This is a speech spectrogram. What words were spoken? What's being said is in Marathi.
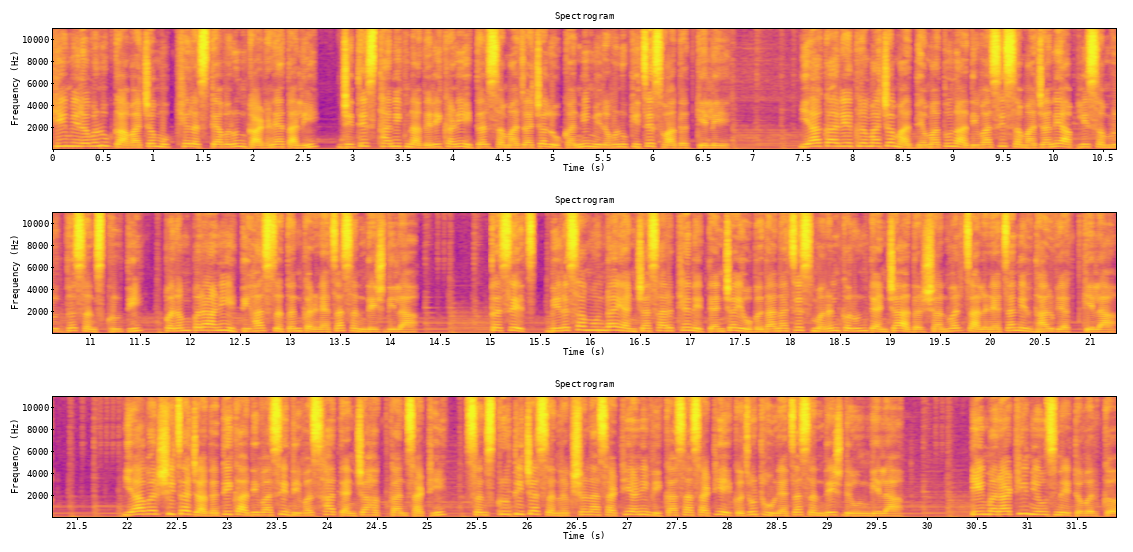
ही मिरवणूक गावाच्या मुख्य रस्त्यावरून काढण्यात आली जिथे स्थानिक नागरिक आणि इतर समाजाच्या लोकांनी मिरवणुकीचे स्वागत केले. या कार्यक्रमाच्या माध्यमातून आदिवासी समाजाने आपली समृद्ध संस्कृती परंपरा आणि इतिहास जतन करण्याचा संदेश दिला. तसेच बिरसा मुंडा यांच्यासारख्या नेत्यांच्या योगदानाचे स्मरण करून त्यांच्या आदर्शांवर चालण्याचा निर्धार व्यक्त केला. या वर्षीचा जागतिक आदिवासी दिवस हा त्यांच्या हक्कांसाठी संस्कृतीच्या संरक्षणासाठी आणि विकासासाठी एकजूट होण्याचा संदेश देऊन गेला. A Marathi news network.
